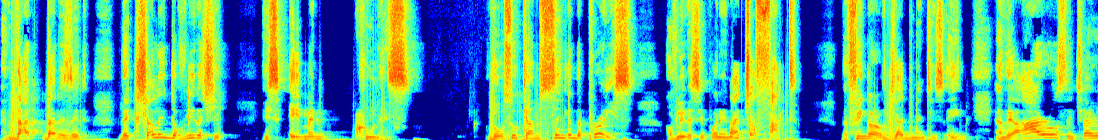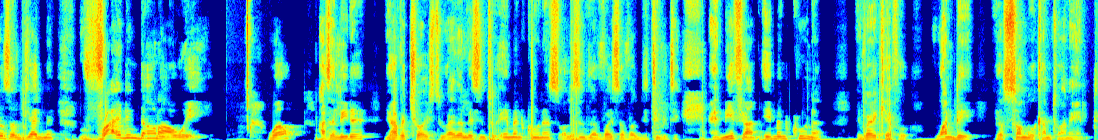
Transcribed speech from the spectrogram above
And that, that is it. The challenge of leadership is amen crooners. Those who come singing the praise of leadership when in actual fact, the finger of judgment is aimed. And there are arrows and chariots of judgment riding down our way. Well, as a leader, you have a choice to either listen to amen crooners or listen to the voice of objectivity. And if you're an amen crooner, be very careful. One day, your song will come to an end.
